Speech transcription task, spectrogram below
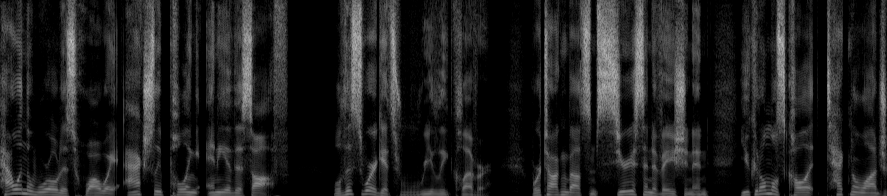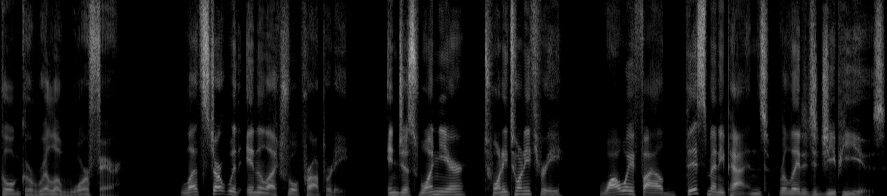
how in the world is Huawei actually pulling any of this off? Well, this is where it gets really clever. We're talking about some serious innovation, and you could almost call it technological guerrilla warfare. Let's start with intellectual property. In just one year, 2023, Huawei filed this many patents related to GPUs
